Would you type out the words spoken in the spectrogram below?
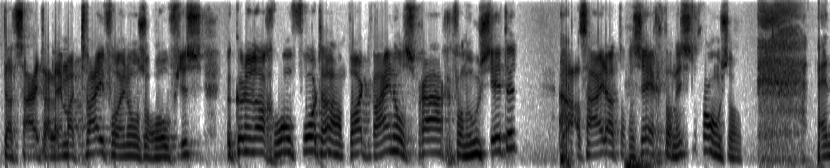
dat zaait alleen maar twijfel in onze hoofdjes. We kunnen dan gewoon voortaan aan Bart Wijnolds vragen van hoe zit het? Nou, als hij dat dan zegt, dan is het gewoon zo. En,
